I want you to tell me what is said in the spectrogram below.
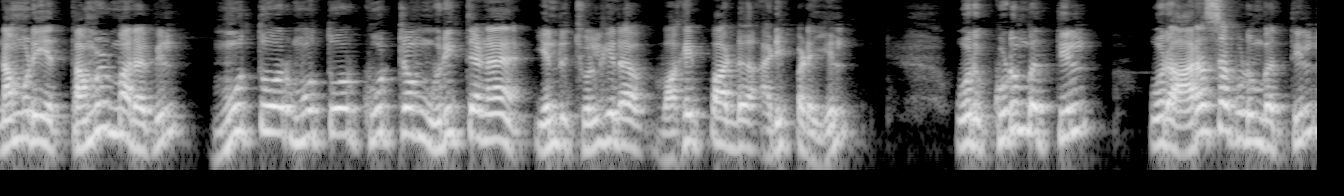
நம்முடைய தமிழ் மரபில் மூத்தோர் மூத்தோர் கூற்றம் உரித்தன என்று சொல்கிற வகைப்பாடு அடிப்படையில் ஒரு குடும்பத்தில் ஒரு அரச குடும்பத்தில்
